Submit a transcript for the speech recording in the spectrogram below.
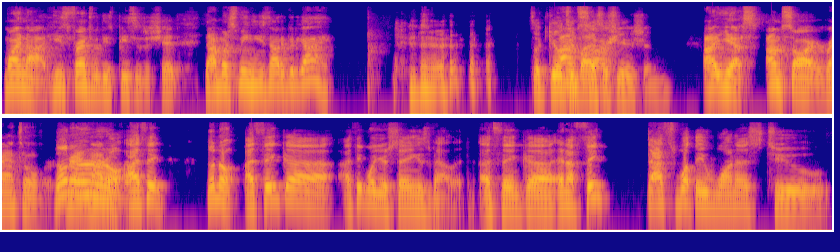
Why not? He's friends with these pieces of shit. That must mean he's not a good guy. so guilty I'm by sorry. association. Uh, yes, I'm sorry. Rant over. No, Rant no, no, no, no. I think no, no. I think uh, I think what you're saying is valid. I think, uh, and I think that's what they want us to you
